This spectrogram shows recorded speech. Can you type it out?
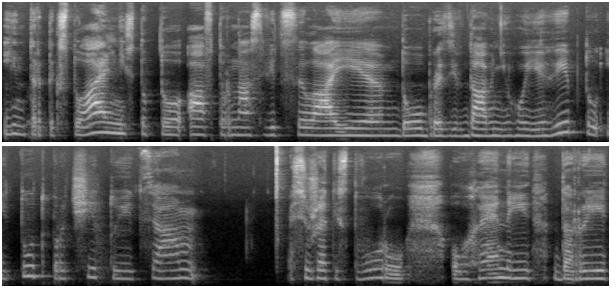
інтертекстуальність, тобто автор нас відсилає до образів давнього Єгипту, і тут прочитується. Сюжет із твору о Генрі Дари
